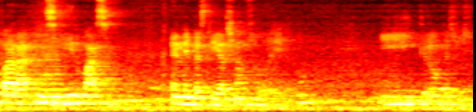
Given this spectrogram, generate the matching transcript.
para incidir más en la investigación sobre ello. Y creo que eso es.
